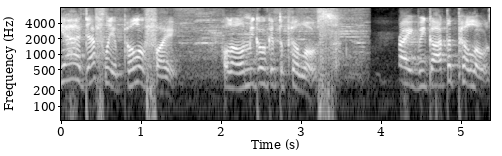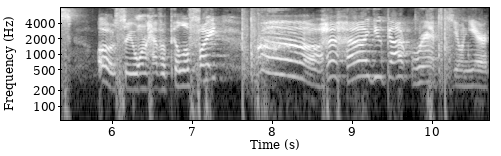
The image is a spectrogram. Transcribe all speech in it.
Yeah, definitely a pillow fight. Hold on, let me go get the pillows. Right, we got the pillows. Oh, so you want to have a pillow fight? Oh, haha, you got ripped, Junior.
